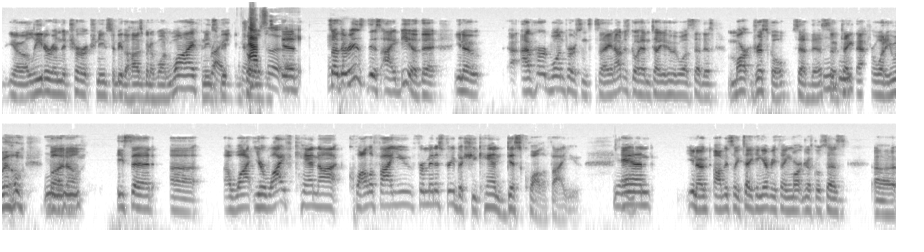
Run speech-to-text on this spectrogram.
you know a leader in the church needs to be the husband of one wife, needs to be in Right. control of his absolutely kid. So there is this idea that you know I- I've heard one person say, and I'll just go ahead and tell you who it was said this. Mark Driscoll said this, so Mhm. take that for what he will. But Mhm. um, he said, uh, "A wife, your wife cannot qualify you for ministry, but she can disqualify you." Yeah. And you know, obviously taking everything Mark Driscoll says uh,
